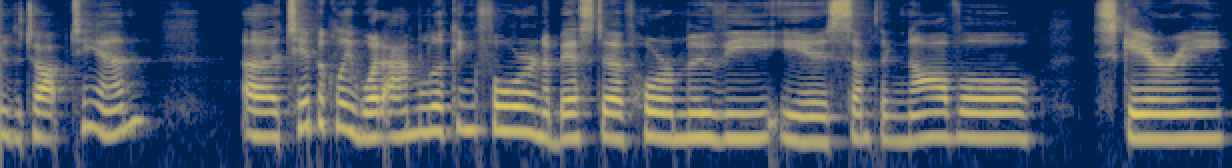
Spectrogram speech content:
To the top 10. Uh, typically, what I'm looking for in a best of horror movie is something novel, scary,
